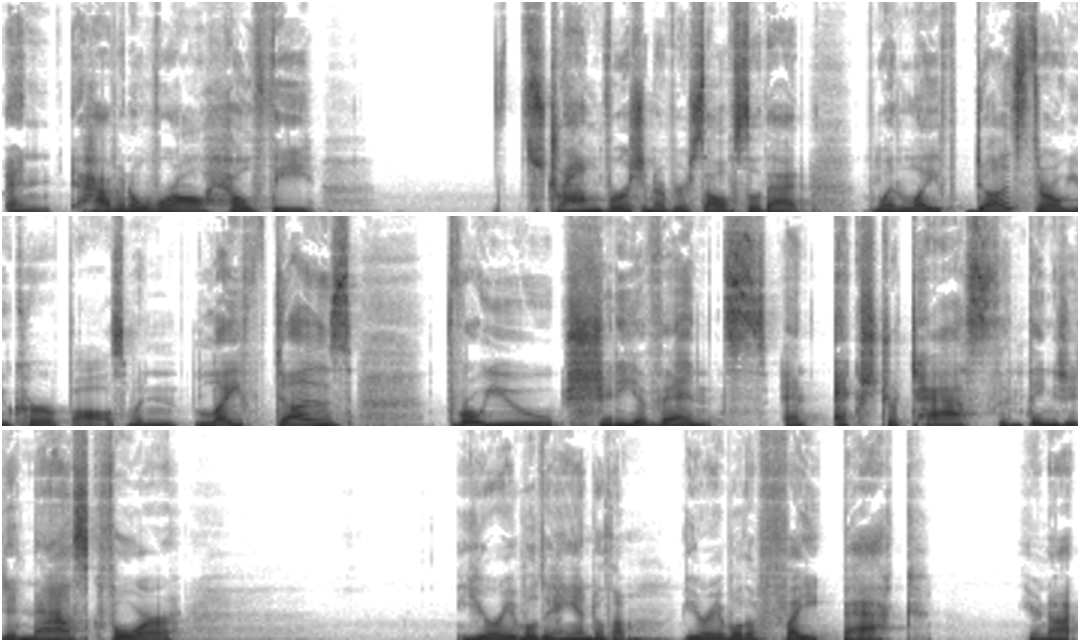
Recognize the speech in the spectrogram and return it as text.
and have an overall healthy, strong version of yourself so that when life does throw you curveballs, when life does throw you shitty events and extra tasks and things you didn't ask for, you're able to handle them. You're able to fight back. You're not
